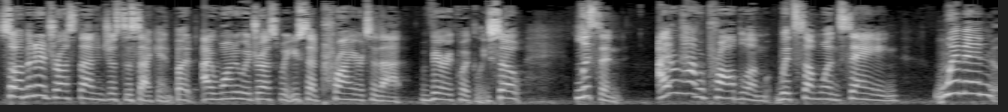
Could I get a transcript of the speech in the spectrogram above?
So I'm going to address that in just a second, but I want to address what you said prior to that very quickly. So listen, I don't have a problem with someone saying women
